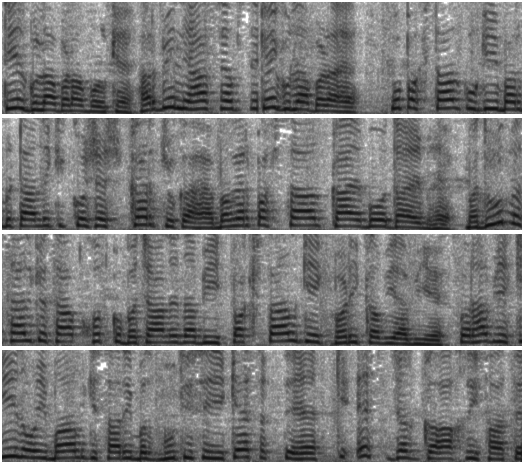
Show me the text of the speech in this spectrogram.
تین گنا بڑا ملک ہے۔ حربی لحاظ سے ہم سے کئی گنا بڑا ہے۔ وہ پاکستان کو کئی بار بٹانے کی کوشش کر چکا ہے، مگر پاکستان قائم و دائم ہے۔ محدود وسائل کے ساتھ خود کو بچا لینا بھی پاکستان کی ایک بڑی کامیابی ہے۔ اور ہم یقین و ایمان کی ساری مضبوطی سے یہ کہہ سکتے ہیں کہ اس جنگ کا آخری فاتح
